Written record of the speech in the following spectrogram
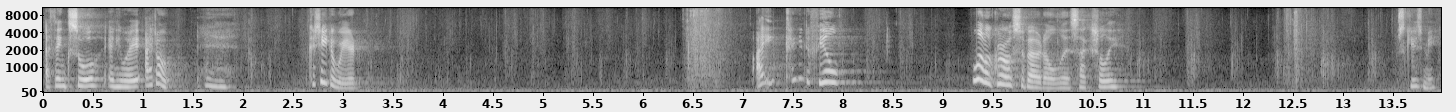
I think so, anyway. I don't. Eh. Khajiit are weird. I kind of feel a little gross about all this, actually. Excuse me.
